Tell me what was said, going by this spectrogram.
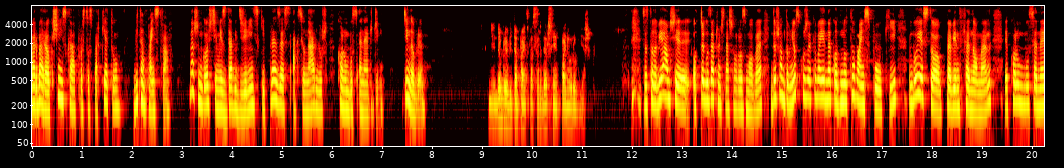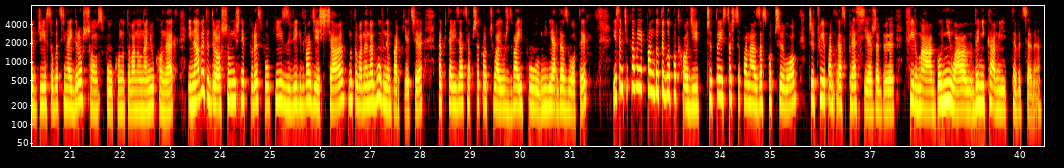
Barbara Oksińska, prosto z parkietu. Witam Państwa. Naszym gościem jest Dawid Zieliński, prezes, akcjonariusz Columbus Energy. Dzień dobry. Dzień dobry, witam Państwa serdecznie, Panią również. Zastanawiałam się, od czego zacząć naszą rozmowę. Doszłam do wniosku, że chyba jednak od notowań spółki, bo jest to pewien fenomen. Columbus Energy jest obecnie najdroższą spółką notowaną na New Connect i nawet droższą niż niektóre spółki z WIG20 notowane na głównym parkiecie. Kapitalizacja przekroczyła już 2,5 miliarda złotych. Jestem ciekawa, jak Pan do tego podchodzi. Czy to jest coś, co Pana zaskoczyło? Czy czuje Pan teraz presję, żeby firma goniła wynikami te wyceny?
